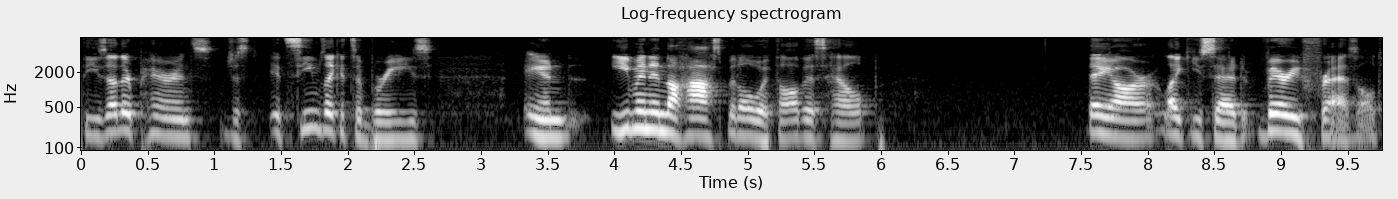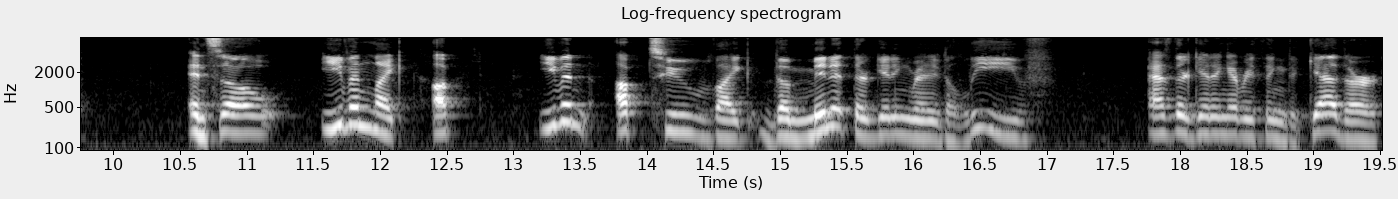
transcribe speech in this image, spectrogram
these other parents just it seems like it's a breeze and even in the hospital with all this help they are like you said very frazzled and so even like up even up to like the minute they're getting ready to leave as they're getting everything together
